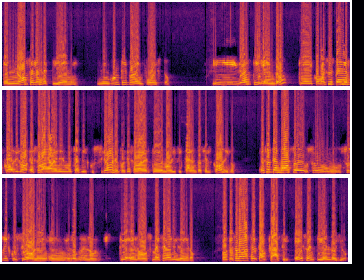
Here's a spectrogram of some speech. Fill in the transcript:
que no se les retiene ningún tipo de impuesto. Y yo entiendo que como eso está en el código, eso van a venir muchas discusiones, porque eso va a haber que modificar entonces el código. Eso tendrá su, su, su discusión en, en, en, los, meses venidero, porque eso no va a ser tan fácil, eso entiendo yo.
